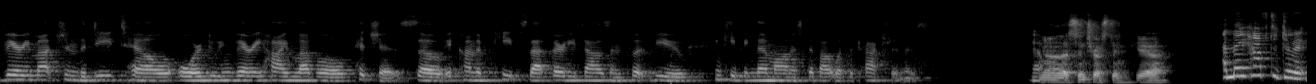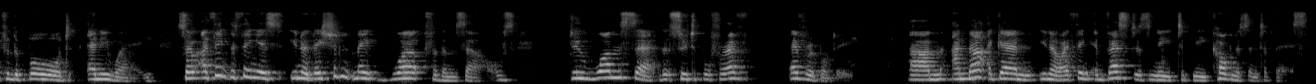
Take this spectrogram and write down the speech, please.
very much in the detail or doing very high level pitches. So it kind of keeps that 30,000 foot view and keeping them honest about what the traction is. Yeah. No, that's interesting. Yeah. And they have to do it for the board anyway. So I think the thing is, you know, they shouldn't make work for themselves. Do one set that's suitable for ev everybody. Um, and that again, you know, I think investors need to be cognizant of this,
